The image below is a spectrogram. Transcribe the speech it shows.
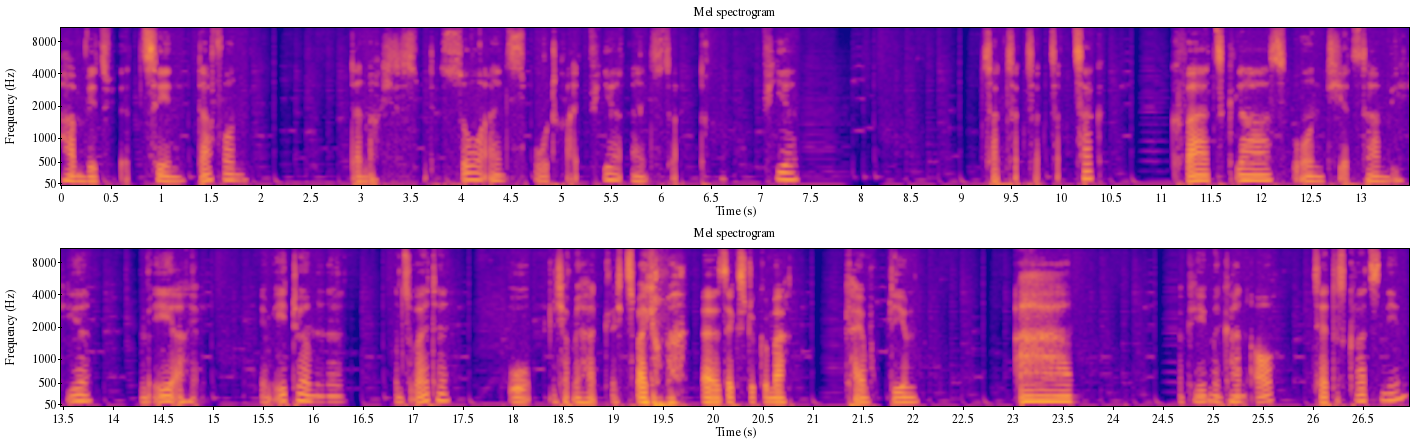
haben wir jetzt wieder 10 davon. Dann mache ich das wieder so. 1, 2, 3, 4. 1, 2, 3, 4. Zack, zack, zack, zack, zack. Quarzglas. Und jetzt haben wir hier im E, ach ja, im E-Terminal und so weiter. Oh, ich habe mir halt gleich zwei äh, sechs Stück gemacht. Kein Problem. Ähm, okay, man kann auch Zertus-Quarz nehmen.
